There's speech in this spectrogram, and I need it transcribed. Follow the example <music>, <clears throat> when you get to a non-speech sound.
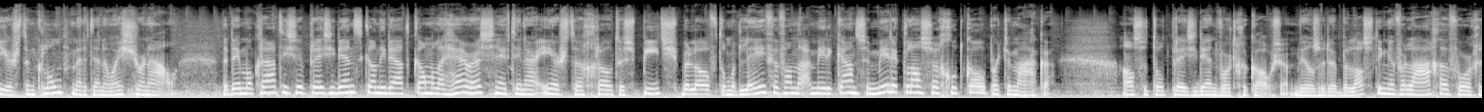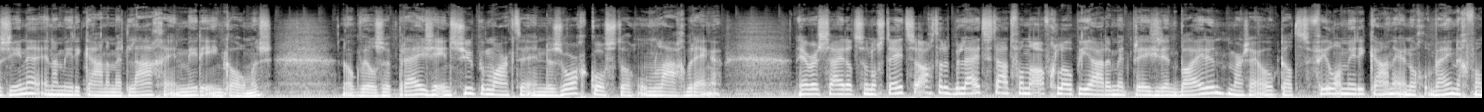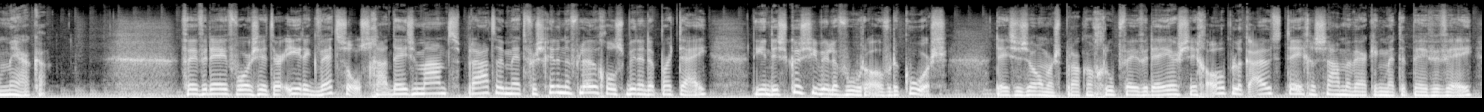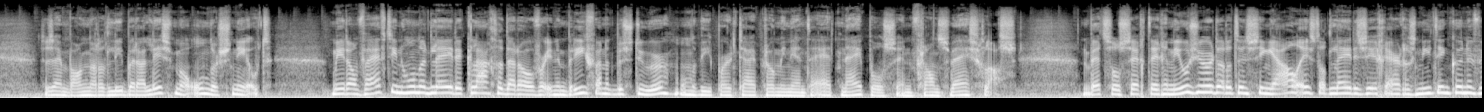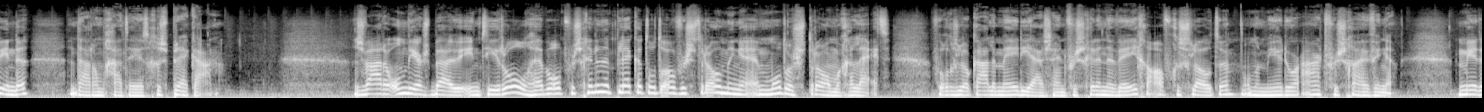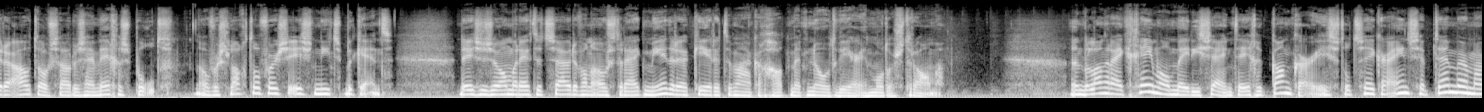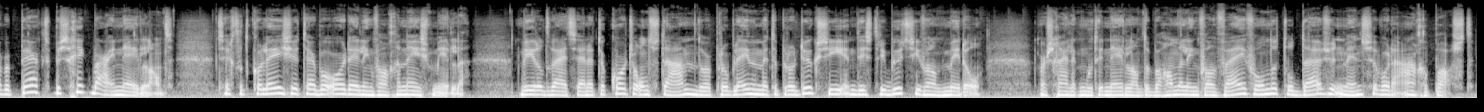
Kirsten Klomp met het NOS-journaal. De democratische presidentskandidaat Kamala Harris heeft in haar eerste grote speech beloofd om het leven van de Amerikaanse middenklasse goedkoper te maken. Als ze tot president wordt gekozen wil ze de belastingen verlagen voor gezinnen en Amerikanen met lage en middeninkomens. En ook wil ze prijzen in supermarkten en de zorgkosten omlaag brengen. Harris zei dat ze nog steeds achter het beleid staat van de afgelopen jaren met president Biden... maar zei ook dat veel Amerikanen er nog weinig van merken. VVD-voorzitter Erik Wetsels gaat deze maand praten met verschillende vleugels binnen de partij... die een discussie willen voeren over de koers. Deze zomer sprak een groep VVD'ers zich openlijk uit tegen samenwerking met de PVV. Ze zijn bang dat het liberalisme ondersneeuwt. Meer dan 1500 leden klaagden daarover in een brief aan het bestuur... onder wie partijprominente Ed Nijpels en Frans Wijsglas. Wetsels zegt tegen Nieuwsuur dat het een signaal is dat leden zich ergens niet in kunnen vinden. En daarom gaat hij het gesprek aan. Zware onweersbuien in Tirol hebben op verschillende plekken tot overstromingen en modderstromen geleid. Volgens lokale media zijn verschillende wegen afgesloten, onder meer door aardverschuivingen. Meerdere auto's zouden zijn weggespoeld. Over slachtoffers is niets bekend. Deze zomer heeft het zuiden van Oostenrijk meerdere keren te maken gehad met noodweer en modderstromen. Een belangrijk chemomedicijn tegen kanker is tot zeker 1 september maar beperkt beschikbaar in Nederland. zegt het college ter beoordeling van geneesmiddelen. Wereldwijd zijn er tekorten ontstaan door problemen met de productie en distributie van het middel. Waarschijnlijk moet in Nederland de behandeling van 500 tot 1000 mensen worden aangepast.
